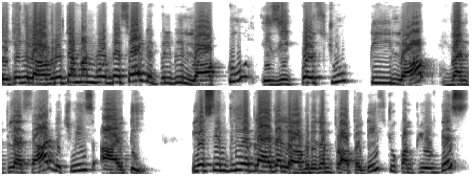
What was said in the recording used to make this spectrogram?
Taking logarithm on both the side, it will be log 2 is equals to t log 1 plus r, which means rt. We have simply applied the logarithm properties to compute this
